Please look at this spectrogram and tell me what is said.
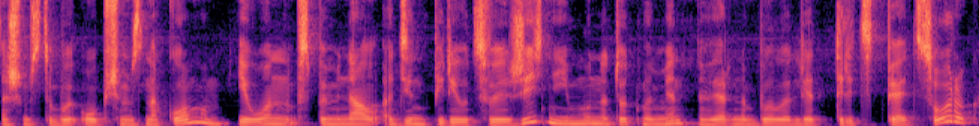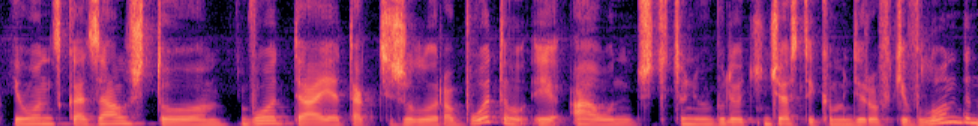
нашим с тобой общим знакомым, и он вспоминал один период своей жизни, ему на тот момент, наверное, было лет 35-40, и он сказал, что вот, да, я так тяжело работал, и, а, он, что-то у него были очень частые командировки в Лондон,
